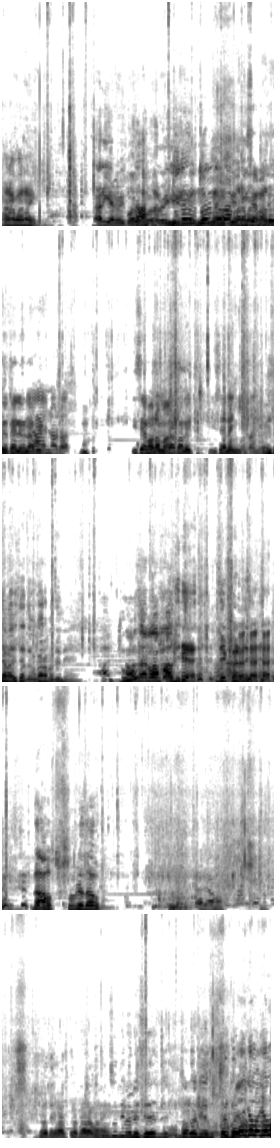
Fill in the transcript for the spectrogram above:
খারাপ না আরে আর ওই গরম আর ওই ইসা মাছ তো তাইলেও লাভ ইসা মাছ তো ভালো হইতো। ইসা নাই। ইসা ইসা তো গরম দিনে। আর যাই বাবা ফাল দিয়ে। দেখ করে দাও উপরে দাও নদীর মাছ তো খারাপ মানে নিয়ে গেল গেল।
